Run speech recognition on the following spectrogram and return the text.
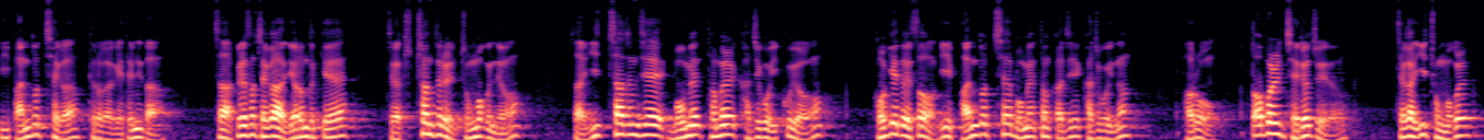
이 반도체가 들어가게 됩니다. 자, 그래서 제가 여러분들께 제가 추천드릴 종목은요. 자, 2차 전지의 모멘텀을 가지고 있고요. 거기에 대해서 이 반도체 모멘텀까지 가지고 있는 바로 더블 재료주예요. 제가 이 종목을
